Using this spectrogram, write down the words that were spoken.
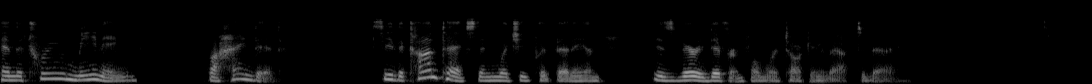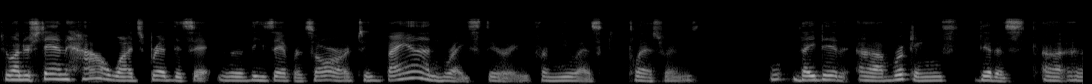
and the true meaning behind it. See, the context in which you put that in is very different from what we're talking about today. To understand how widespread this, these efforts are to ban race theory from U.S. classrooms, they did, uh, Brookings did a, uh, an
